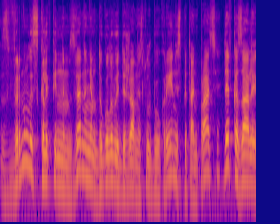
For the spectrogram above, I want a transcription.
звернулись з колективним зверненням до голови Державної служби України з питань праці, де вказали,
